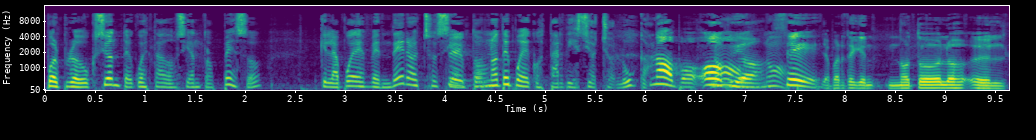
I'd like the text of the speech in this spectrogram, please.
por producción te cuesta 200 pesos, que la puedes vender a 800, po. no te puede costar 18 lucas. No, po, obvio. no. Sí. Y aparte que no todo los, el,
